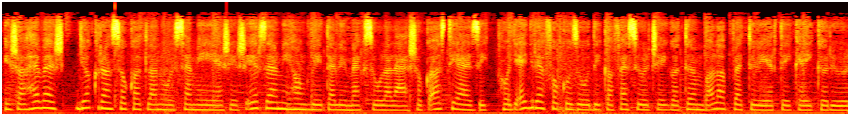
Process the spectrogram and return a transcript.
és a heves, gyakran szokatlanul személyes és érzelmi hangvételű megszólalások azt jelzik, hogy egyre fokozódik a feszültség a tömb alapvető értékei körül,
